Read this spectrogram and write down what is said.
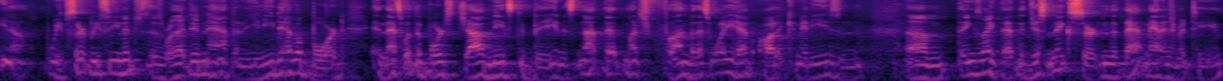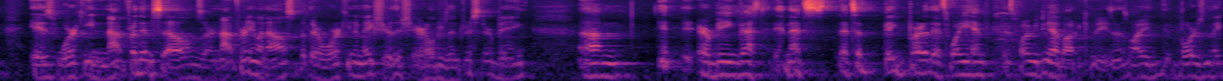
you know, we've certainly seen instances where that didn't happen. You need to have a board, and that's what the board's job needs to be. And it's not that much fun, but that's why you have audit committees and um, things like that that just make certain that that management team is working not for themselves or not for anyone else, but they're working to make sure the shareholders' interests are being um, it, are being vested, and that's that's a big part of that's why you have that's why we do have audit committees, and that's why boards make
